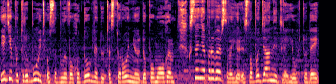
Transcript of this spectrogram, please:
які потребують особливого догляду та сторонньої допомоги. Ксенія Переверзева, Юрій Слободяний для Юг Тудей.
